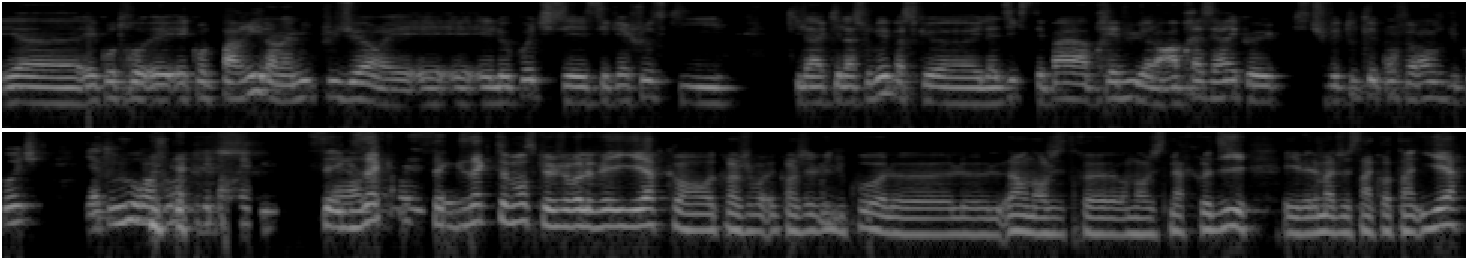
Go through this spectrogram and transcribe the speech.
Et, contre, et, contre Paris, il en a mis plusieurs. Et, le coach, c'est quelque chose qui, qu'il a, a soulevé parce qu'il a dit que ce n'était pas prévu. Alors après, c'est vrai que si tu fais toutes les conférences du coach, il y a toujours un joueur qui n'est pas prévu. C'est exact, exactement ce que je relevais hier quand, quand, quand j'ai vu du coup le, là on enregistre, on enregistre mercredi et il y avait le match de Saint-Quentin hier.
